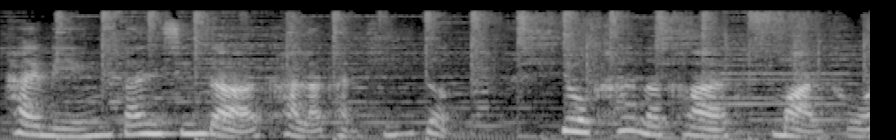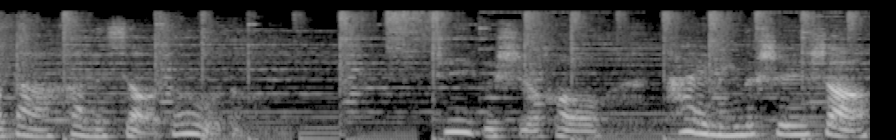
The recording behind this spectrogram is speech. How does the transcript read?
泰明担心地看了看梯凳，又看了看满头大汗的小豆豆。这个时候，泰明的身上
